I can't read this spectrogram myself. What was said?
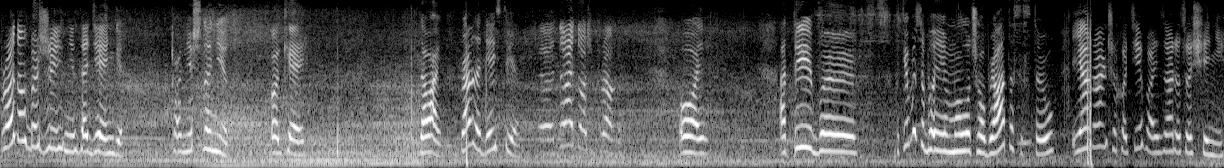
продал бы жизни за деньги? Конечно, нет. Окей. Давай. Правда, действие? Э, давай тоже правда. Ой. А ти би хотів би собі молодшого брата, сестру? Я раніше хотів, а зараз вообще ні.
